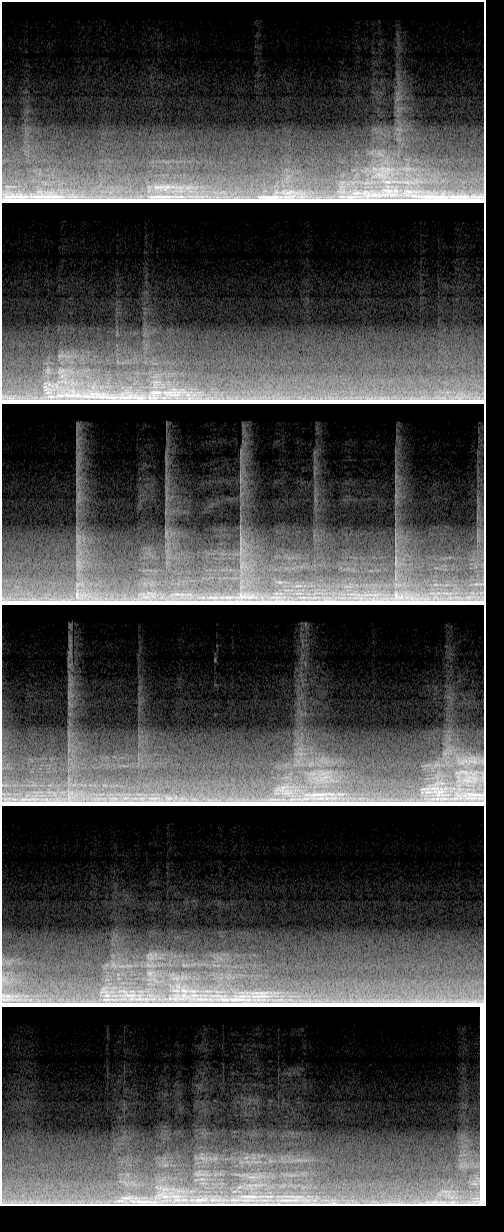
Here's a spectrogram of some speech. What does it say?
ചോദിച്ചു കളയാം ആ നമ്മുടെ കഥകളി ആശാനല്ലേ വരുന്നത്? അദ്ദേഹത്തിനോടൊന്ന് ചോദിച്ചാലോ? മാഷേ മാഷേ മാഷേ ഒന്ന് ഇത്ര ഒന്ന് വരുമോ എന്താ കുട്ടി നിനക്ക് വേണ്ടത് മാഷേ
